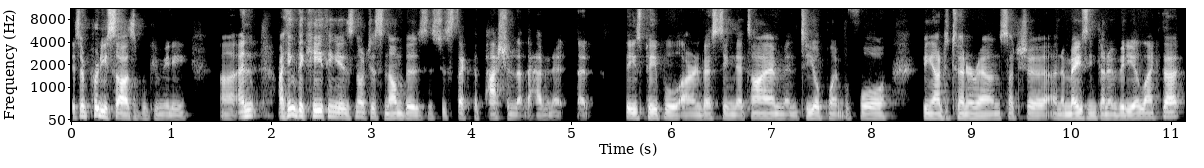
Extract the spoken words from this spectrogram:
it's a pretty sizable community. Uh, and I think the key thing is not just numbers; it's just like the passion that they have in it. That these people are investing their time, and to your point before, being able to turn around such a, an amazing kind of video like that,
